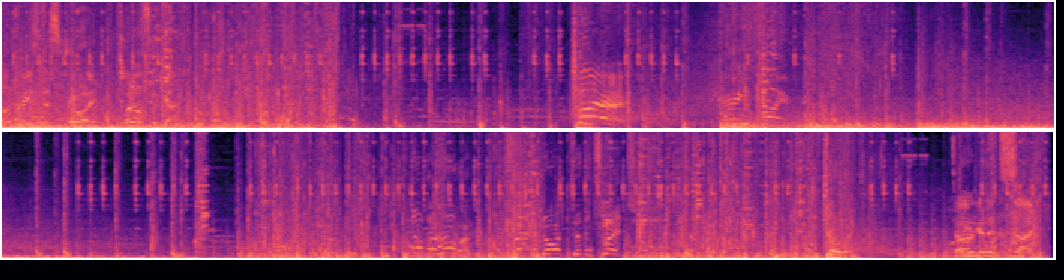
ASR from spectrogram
Humvee's destroyed. What else we got? Fire! Preparing to fire. Another Hummer! Track north to the trench! Do it. Target in sight.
